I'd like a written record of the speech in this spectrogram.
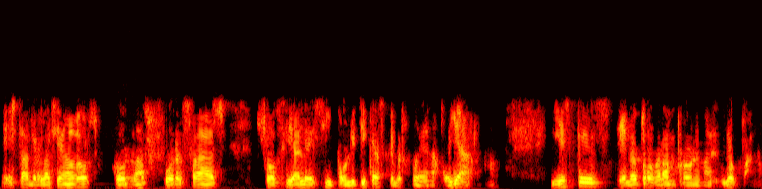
están relacionados con las fuerzas sociales y políticas que los pueden apoyar. Y este es el otro gran problema de Europa, ¿no?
